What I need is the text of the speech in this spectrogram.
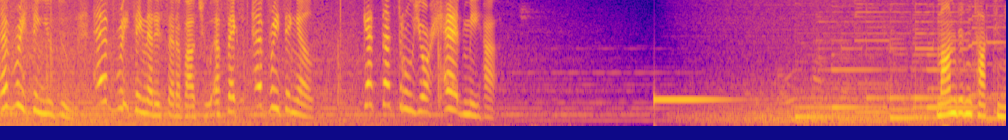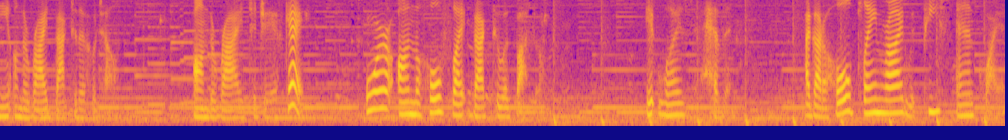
Everything you do, everything that is said about you affects everything else. Get that through your head, mija. Mom didn't talk to me on the ride back to the hotel, on the ride to JFK, or on the whole flight back to El Paso. It was heaven. I got a whole plane ride with peace and quiet.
